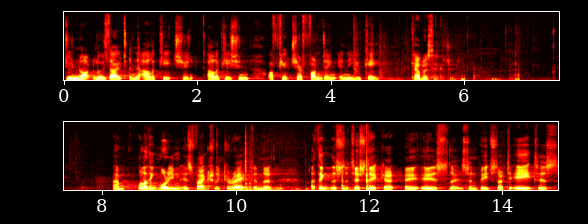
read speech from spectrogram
do not lose out in the allocation, allocation of future funding in the UK? Cabinet Secretary. Um, well, I think Maureen is factually correct in that I think the statistic uh, is that it's in page 38 is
